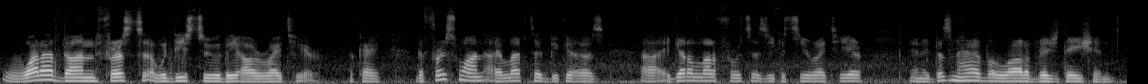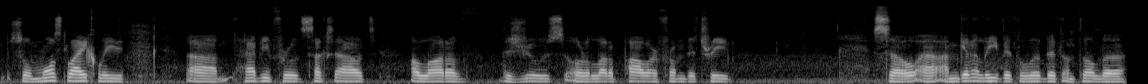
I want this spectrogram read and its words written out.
what I've done first with these two they are right here okay? The first one I left it because uh, it got a lot of fruits as you can see right here and it doesn't have a lot of vegetation. So most likely um, having fruit sucks out a lot of the juice or a lot of power from the tree. So uh, I'm gonna leave it a little bit until the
